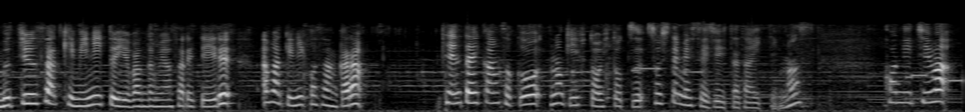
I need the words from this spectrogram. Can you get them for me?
夢中さ君にという番組をされている天木ニコさんから天体観測をのギフトを1つそしてメッセージいただいています。こんにちは。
